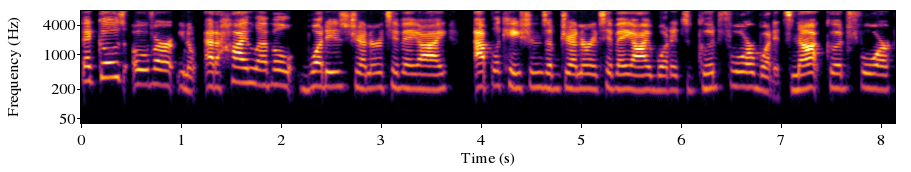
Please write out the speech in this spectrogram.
that goes over, you know, at a high level, what is generative AI, applications of generative AI, what it's good for, what it's not good for,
